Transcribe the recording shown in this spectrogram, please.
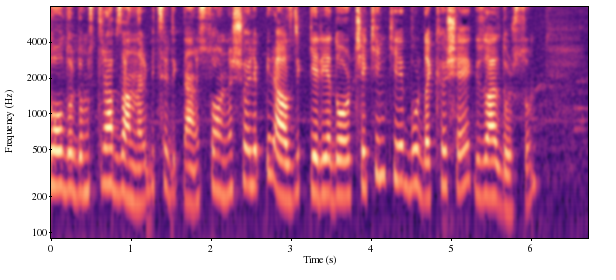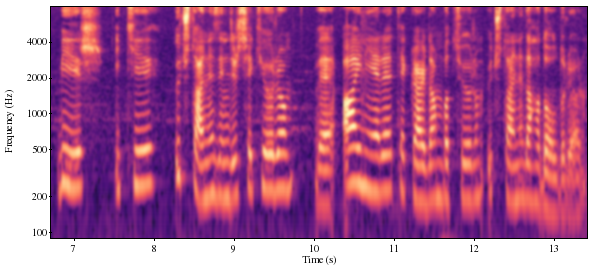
doldurduğumuz trabzanları bitirdikten sonra şöyle birazcık geriye doğru çekin ki burada köşe güzel dursun. 1, 2, 3 tane zincir çekiyorum ve aynı yere tekrardan batıyorum. 3 tane daha dolduruyorum.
